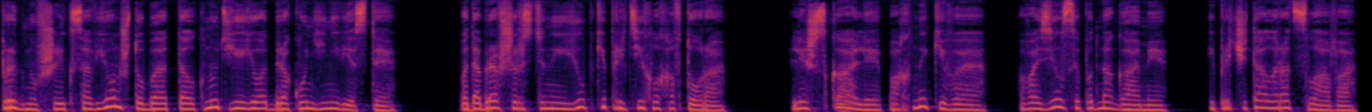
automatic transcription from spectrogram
прыгнувшие к Савьон, чтобы оттолкнуть ее от драконьей невесты. Подобрав шерстяные юбки, притихла Хавтора. Лишь Скали, похныкивая, возился под ногами и причитала Радслава,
